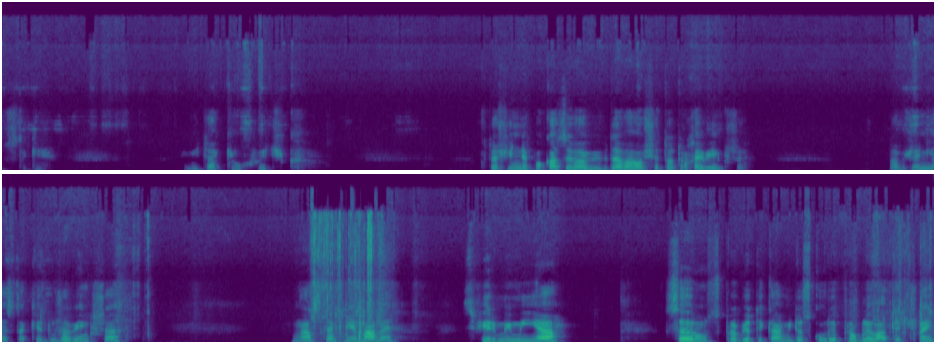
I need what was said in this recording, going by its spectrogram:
Jest taki i taki uchwycik. Ktoś inny pokazywał i wydawało się to trochę większe. Dobrze, nie jest takie dużo większe. Następnie mamy z firmy Mia serum z probiotykami do skóry problematycznej.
